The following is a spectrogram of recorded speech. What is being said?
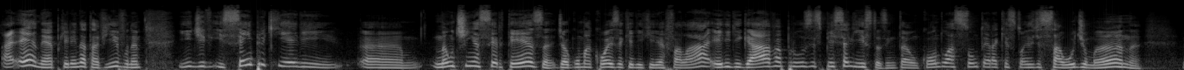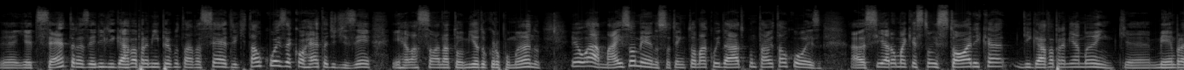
é, né? Porque ele ainda está vivo, né? E, de, e, sempre que ele uh, não tinha certeza de alguma coisa que ele queria falar, ele ligava para os especialistas. Então, quando o assunto era questões de saúde humana, né, e etc., ele ligava para mim e perguntava, Cedric, tal coisa é correta de dizer em relação à anatomia do corpo humano? Eu, ah, mais ou menos, só tenho que tomar cuidado com tal e tal coisa. Ah, se era uma questão histórica, ligava para minha mãe, que é membro,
